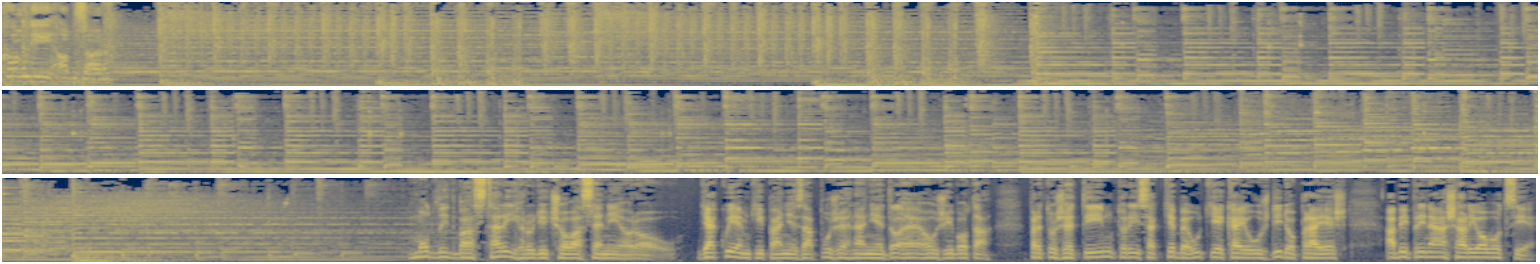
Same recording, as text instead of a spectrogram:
Duchovný obzor. Modlitba starých rodičov a seniorov. Ďakujem ti, pane, za požehnanie dlhého života, pretože tým, ktorí sa k tebe utiekajú, vždy dopraješ, aby prinášali ovocie.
